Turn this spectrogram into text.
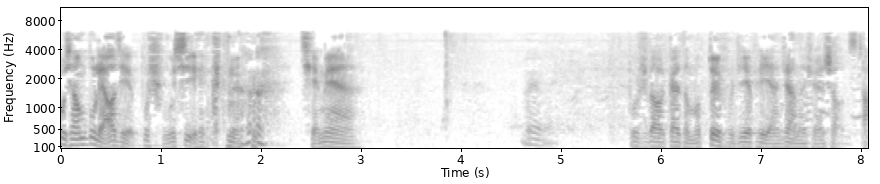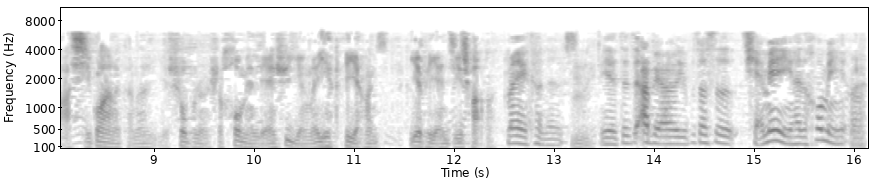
互相不了解、不熟悉，可能前面嗯，不知道该怎么对付叶佩妍这样的选手，打习惯了，可能也说不准是后面连续赢了叶佩妍叶佩妍几场啊。那也可能，嗯也在这二比二也不知道是前面赢还是后面赢啊。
